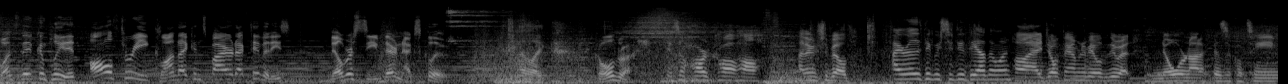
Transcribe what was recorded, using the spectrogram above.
Once they've completed all three Klondike-inspired activities, they'll receive their next clue. I like Gold Rush. It's a hard call, Hal. I think we should build. I really think we should do the other one. I don't think I'm gonna be able to do it. No, we're not a physical team,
